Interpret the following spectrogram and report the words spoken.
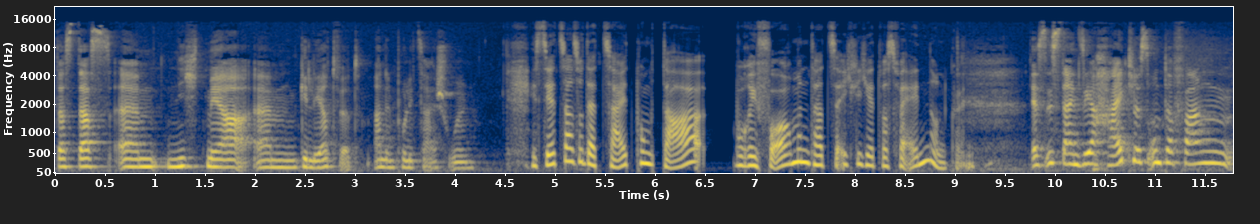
dass das ähm, nicht mehr ähm, gelehrt wird an den Polizeischulen. Ist jetzt also der Zeitpunkt da, wo Reformen tatsächlich etwas verändern können? Es ist ein sehr heikles Unterfangen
